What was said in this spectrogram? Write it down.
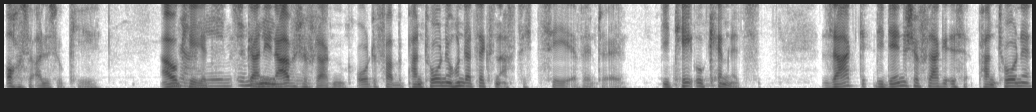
ach, ist alles okay. Ah, okay, Nein, jetzt skandinavische Flaggen. Rote Farbe. Pantone 186C eventuell. Die TU Chemnitz sagt, die dänische Flagge ist Pantone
